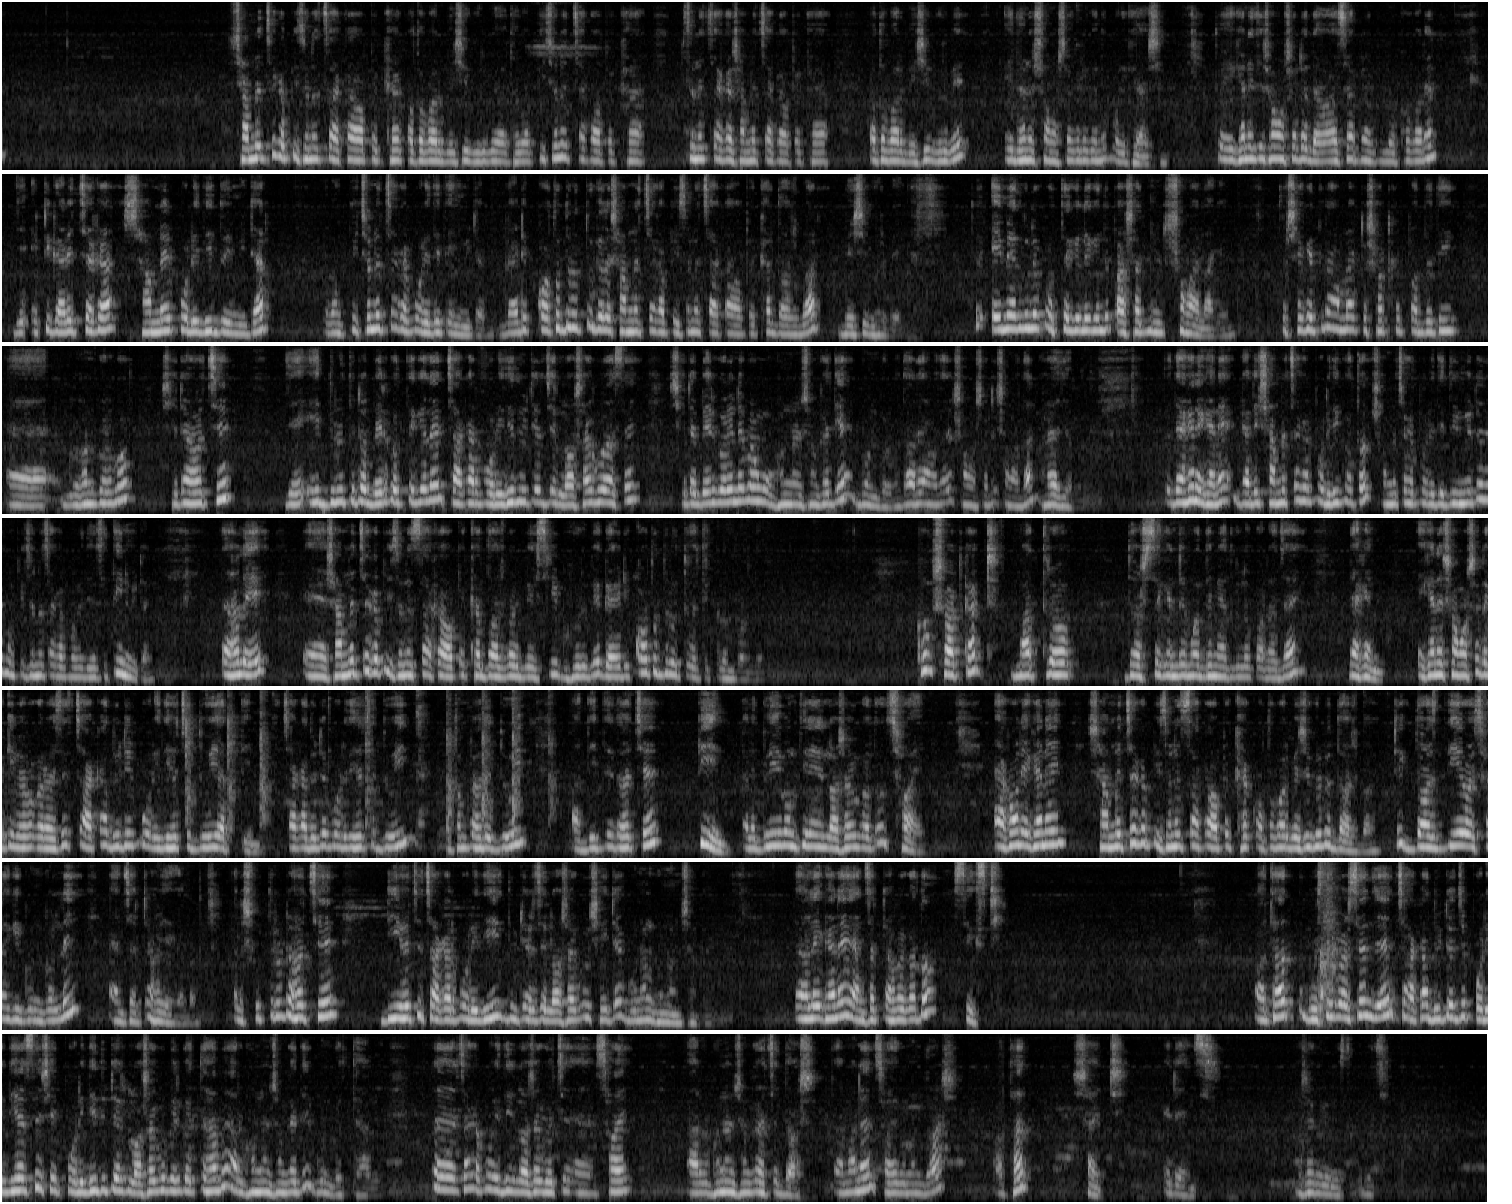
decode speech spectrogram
সামনের চাকা, পিছনের চাকা অপেক্ষা কতবার বেশি ঘুরবে অথবা পিছনের চাকা অপেক্ষা, পিছনের চাকা, সামনের চাকা অপেক্ষা কতবার বেশি ঘুরবে, এই ধরনের সমস্যাগুলো কিন্তু পরীক্ষায় আসে। তো এখানে যে সমস্যাটা দেওয়া আছে, আপনারা একটু লক্ষ্য করেন যে একটি গাড়ির চাকা সামনের পরিধি দুই মিটার এবং পিছনের চাকার পরিধি তিন মিটার। গাড়ি কত দূরত্ব গেলে সামনের চাকা, পিছনের চাকা অপেক্ষা দশ বার বেশি ঘুরবে? তো এই ম্যাথগুলো করতে গেলে কিন্তু পাঁচ সাত মিনিট সময় লাগে। তো সেক্ষেত্রে আমরা একটা শর্টকাট পদ্ধতি গ্রহণ করব। সেটা হচ্ছে যে এই দূরত্বটা বের করতে গেলে চাকার পরিধি দুইটার যে লসাগু আছে, সেটা বের করে নেব এবং ঘূর্ণনের সংখ্যা দিয়ে গুণ করব। তাহলে আমাদের সমস্যাটি সমাধান হয়ে যাবে। তো দেখেন এখানে গাড়ির সামনের চাকার পরিধি কত? সামনের চাকার পরিধি দুই মিটার এবং পিছনের চাকার পরিধি হচ্ছে তিন মিটার। তাহলে সামনের চাকা পিছনের চাকা অপেক্ষা দশ বার বেশি ঘুরবে, গাড়িটি কত দূরত্ব অতিক্রম করবে? খুব শর্টকাট, মাত্র দশ সেকেন্ডের মধ্যে ম্যাথগুলো করা যায়। দেখেন, এখানে সমস্যাটা কীভাবে করা হয়েছে? চাকা দুটির পরিধি হচ্ছে দুই আর তিন। চাকা দুটির পরিধি হচ্ছে দুই, প্রথমটা হচ্ছে দুই আর দ্বিতীয়টা হচ্ছে তিন। তাহলে দুই এবং তিনের লসাগু কত? ছয়। এখন এখানে সামনের চাকা, পিছনের চাকা অপেক্ষা কতবার বেশি ঘুরবে? দশ বার ঠিক দশ দিয়ে ওই ছয়কে গুণ করলেই অ্যান্সারটা হয়ে গেল। তাহলে সূত্রটা হচ্ছে, ডি হচ্ছে চাকার পরিধি, দুইটার যে লসাগু, সেইটা গুণন গুণন সংখ্যা। তাহলে এখানে অ্যান্সারটা হবে কত? সিক্সটি অর্থাৎ বুঝতেই পারছেন যে চাকা দুইটার যে পরিধি আছে, সেই পরিধি দুইটার লসাগু বের করতে হবে আর ঘূর্ণন সংখ্যা দিয়ে গুণ করতে হবে। চাকা পরিধির লসাগু হচ্ছে ছয় আর ঘূর্ণন সংখ্যা হচ্ছে দশ। তার মানে ছয় গুণন দশ, অর্থাৎ ষাট। এটা অ্যান্সার আশা করি বুঝতে পেরেছি।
